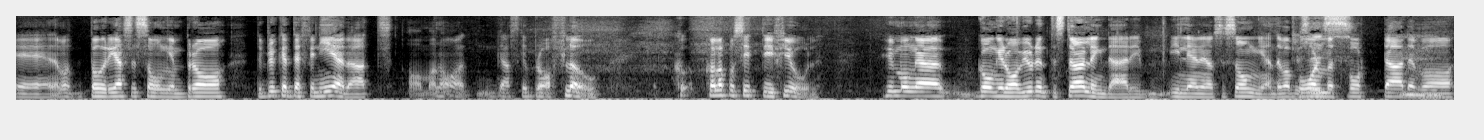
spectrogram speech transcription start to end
när man börjar säsongen bra. Det brukar definiera att ja, man har ganska bra flow. K kolla på City i fjol. Hur många gånger avgjorde inte Sterling där i inledningen av säsongen? Det var Precis. Bournemouth borta, mm. det var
